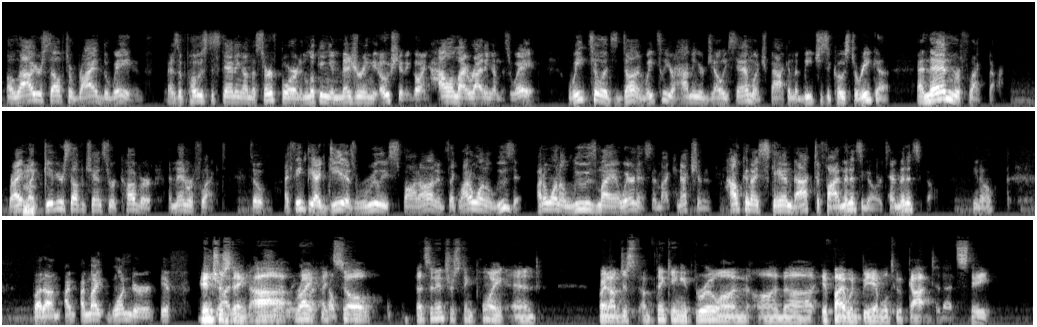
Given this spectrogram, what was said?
allow yourself to ride the wave as opposed to standing on the surfboard and looking and measuring the ocean and going, how am I riding on this wave? Wait till it's done. Wait till you're having your jelly sandwich back in the beaches of Costa Rica and then reflect back, right? Mm. Like give yourself a chance to recover and then reflect. So I think the idea is really spot on. And it's like, well, I don't want to lose it. I don't want to lose my awareness and my connection. How can I scan back to five minutes ago or 10 minutes ago? You know? But um, I, I might wonder if. Interesting. Uh, right. So that's an interesting point, And right, I'm just, I'm thinking through on, on uh, if I would be able to have gotten to that state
